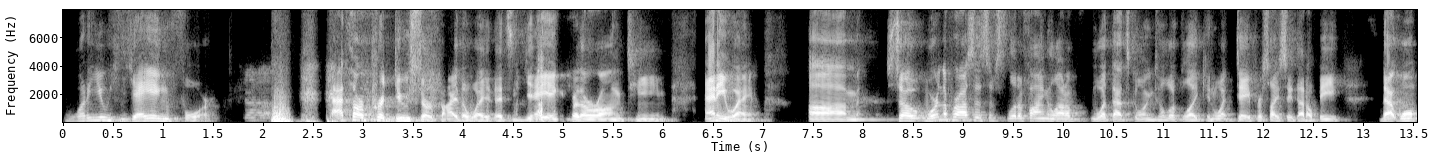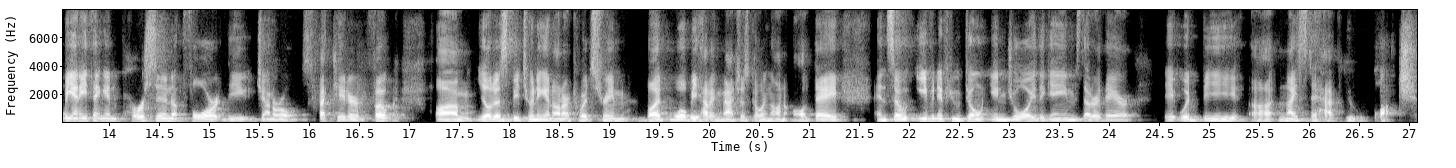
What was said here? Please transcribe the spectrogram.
What are you yaying for? That's our producer, by the way, that's yaying for the wrong team. Anyway, um, so we're in the process of solidifying a lot of what that's going to look like and what day precisely that'll be. That won't be anything in person for the general spectator folk. Um, you'll just be tuning in on our Twitch stream, but we'll be having matches going on all day. And so even if you don't enjoy the games that are there, it would be uh, nice to have you watch.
